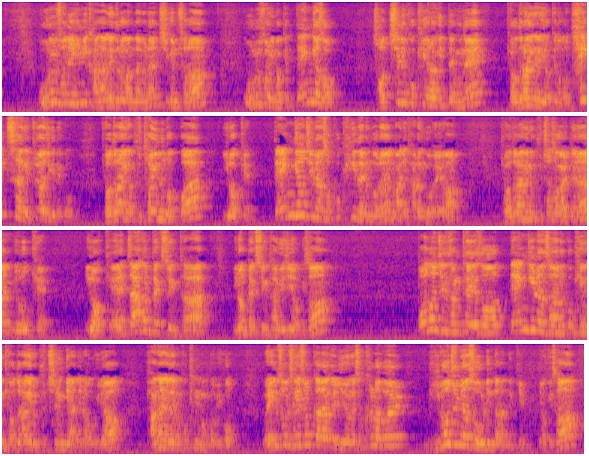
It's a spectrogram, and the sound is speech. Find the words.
오른손에 힘이 강하게 들어간다면 지금처럼 오른손 이렇게 당겨서 젖히는 코킹을 하기 때문에 겨드랑이가 이렇게 너무 타이트하게 조여지게 되고 겨드랑이가 붙어있는 것과 이렇게 당겨지면서 cocking이 되는 거는 많이 다른 거예요. 겨드랑이를 붙여서 갈 때는 이렇게 이렇게 작은 백스윙 top 이런 백스윙 top이지 여기서 뻗어진 상태에서 당기면서 하는 cocking은 겨드랑이를 붙이는 게 아니라 오히려 방해가 되는 cocking 방법이고 왼손 세 손가락을 이용해서 클럽을 밀어주면서 올린다는 느낌. 여기서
